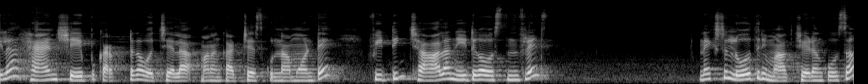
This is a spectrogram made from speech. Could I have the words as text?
ఇలా హ్యాండ్ షేప్ కరెక్ట్గా వచ్చేలా మనం కట్ చేసుకున్నాము అంటే ఫిట్టింగ్ చాలా నీట్గా వస్తుంది ఫ్రెండ్స్. నెక్స్ట్ లోతుని మార్క్ చేయడం కోసం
